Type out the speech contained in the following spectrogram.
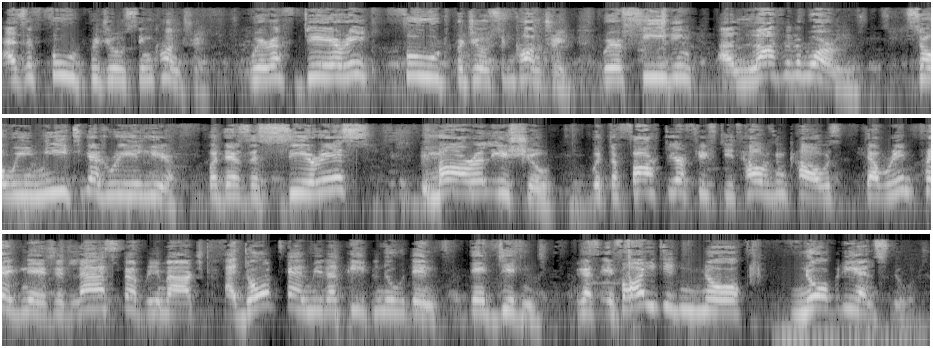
as a food producing country. We're a dairy food producing country. We're feeding a lot of the world. So we need to get real here. But there's a serious moral issue with the 40 or 50,000 cows that were impregnated last February, March. And don't tell me that people knew then. They didn't. Because if I didn't know, nobody else knew it.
